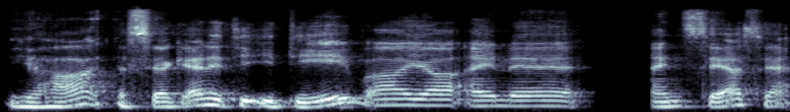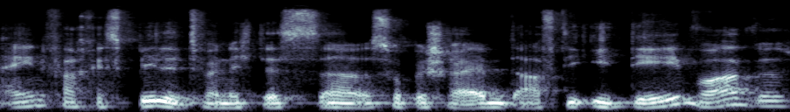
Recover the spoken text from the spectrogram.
Ja, sehr gerne. Die Idee war ja eine, ein sehr, sehr einfaches Bild, wenn ich das äh, so beschreiben darf. Die Idee war, wir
